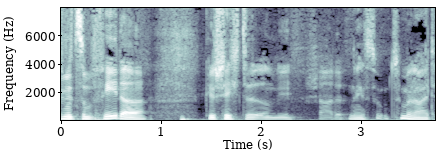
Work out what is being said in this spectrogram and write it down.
Mit so einem Federgeschichte irgendwie. Schade. Nee, es tut tut mir leid.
